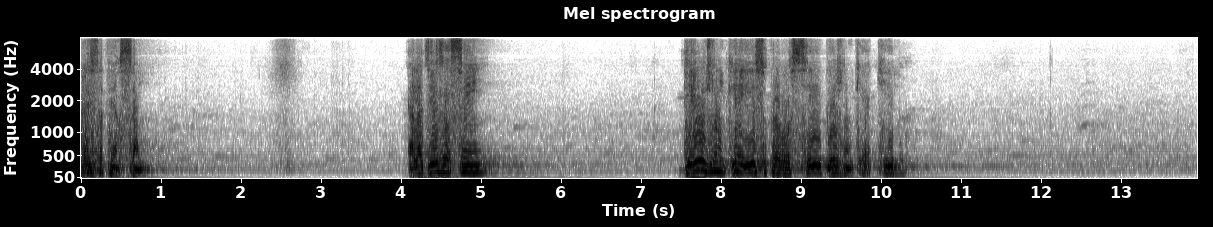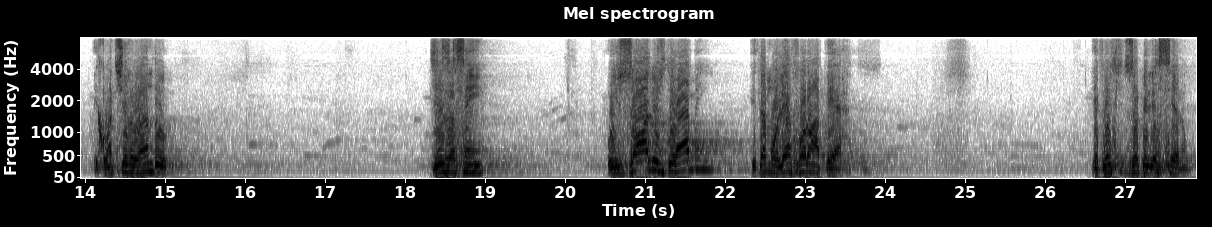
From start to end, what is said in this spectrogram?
Presta atenção. Ela diz assim: Deus não quer isso para você, Deus não quer aquilo. E continuando, diz assim: os olhos do homem e da mulher foram abertos. Depois que desobedeceram,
